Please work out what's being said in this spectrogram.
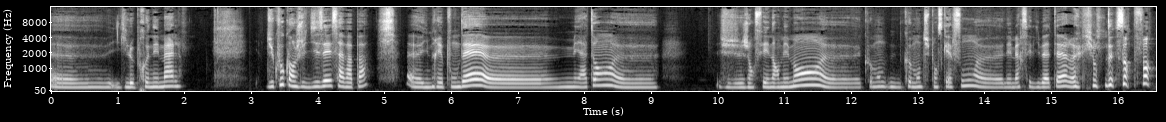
Euh, il le prenait mal. Du coup, quand je lui disais ça va pas, euh, il me répondait euh, mais attends, euh, j'en fais énormément. Euh, comment comment tu penses qu'elles font les mères célibataires qui ont deux enfants?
